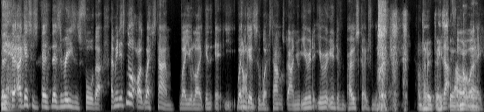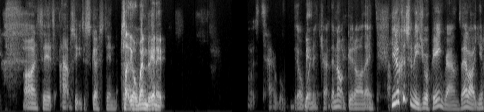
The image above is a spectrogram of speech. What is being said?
yeah. There, I guess there's, there's reasons for that. I mean, it's not like West Ham where you're like in, it, when no. you go to the West Ham's ground, you're you're, you're in a different postcode from the pitch. Heard this. That yeah, far away. Honestly, it's absolutely disgusting. It's like the old um, Wembley, isn't it? It's terrible. The old yeah. track. They're not good, are they? You look at some of these European grounds, they're like you're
